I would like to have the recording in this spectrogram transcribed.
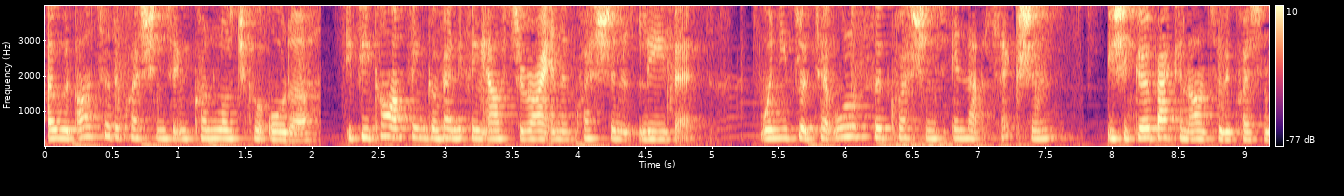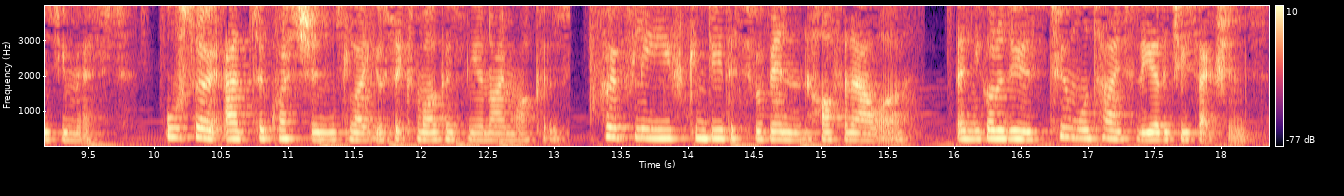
I would answer the questions in chronological order. If you can't think of anything else to write in a question, leave it. When you've looked at all of the questions in that section, you should go back and answer the questions you missed. Also add to questions like your 6 markers and your 9 markers. Hopefully you can do this within half an hour. Then you've got to do this two more times for the other two sections.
